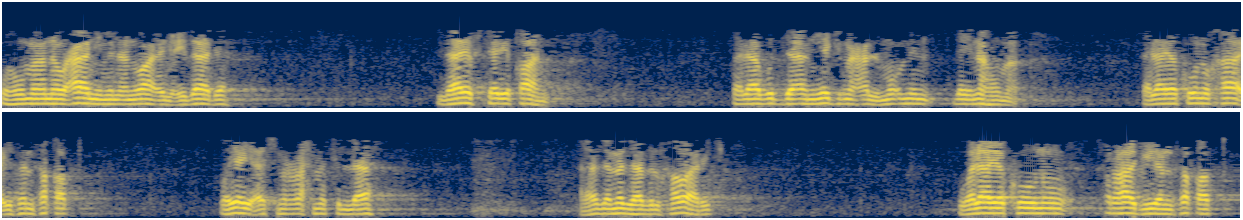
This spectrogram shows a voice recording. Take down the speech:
وهما نوعان من أنواع العبادة لا يفترقان فلا بد أن يجمع المؤمن بينهما فلا يكون خائفا فقط وييأس من رحمة الله هذا مذهب الخوارج ولا يكون راجيا فقط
